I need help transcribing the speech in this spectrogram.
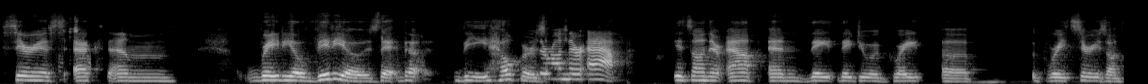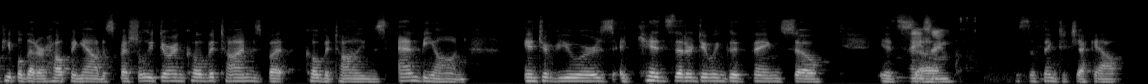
Sirius XM radio videos, that the the helpers they're on their app. It's on their app, and they they do a great uh, a great series on people that are helping out, especially during COVID times, but COVID times and beyond. interviewers and kids that are doing good things. So it's uh, Amazing. it's the thing to check out.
